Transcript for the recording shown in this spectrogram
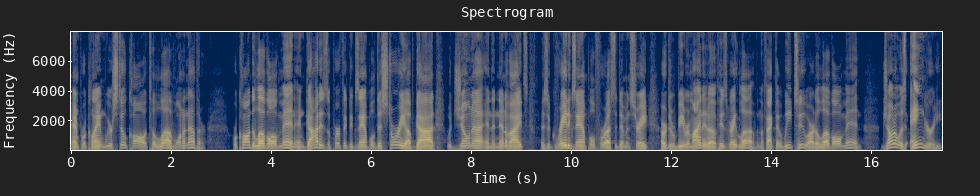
and proclaim, we're still called to love one another. We're called to love all men, and God is the perfect example. This story of God with Jonah and the Ninevites is a great example for us to demonstrate or to be reminded of his great love and the fact that we too are to love all men. Jonah was angry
